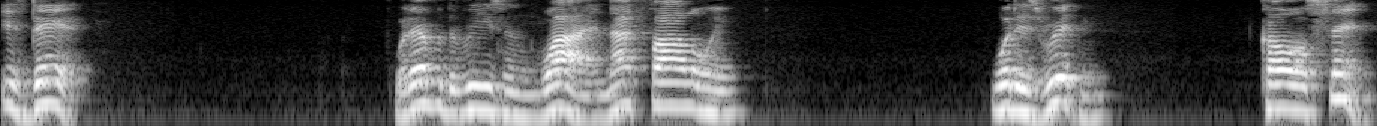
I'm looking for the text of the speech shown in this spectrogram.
is dead. Whatever the reason why, not following what is written calls sin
